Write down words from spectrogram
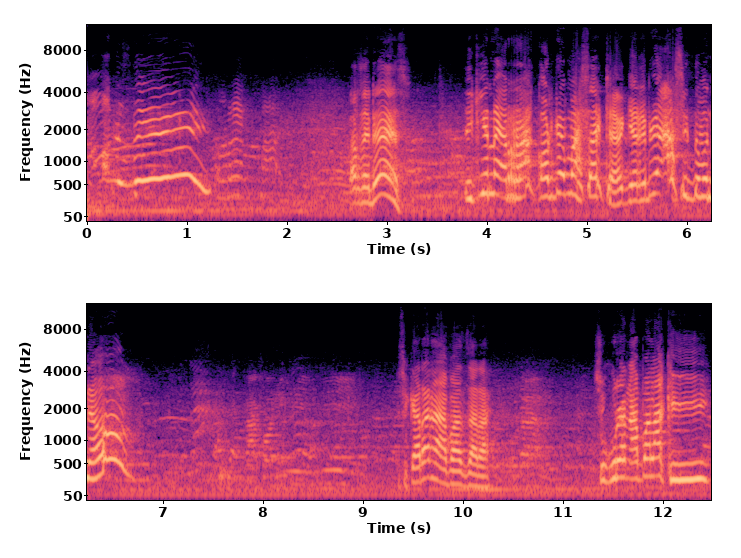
Allah Gusti. Mercedes. Iki nek rakon ke masak dewek yang ini asik temen ya. Sekarang apa cara? Syukuran apa lagi?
